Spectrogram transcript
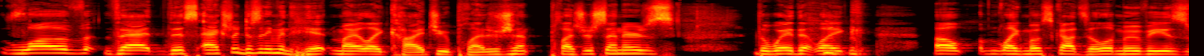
love that this actually doesn't even hit my like kaiju pleasure pleasure centers the way that like uh, like most Godzilla movies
